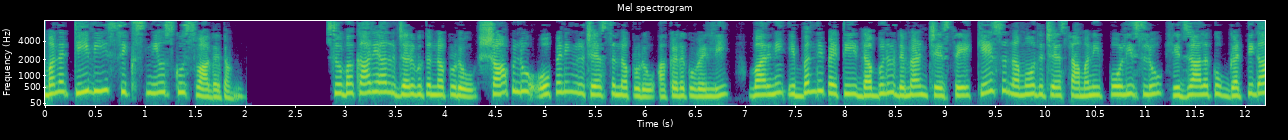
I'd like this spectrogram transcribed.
మన టీవీ సిక్స్ న్యూస్కు స్వాగతం. శుభకార్యాలు జరుగుతున్నప్పుడు షాపులు ఓపెనింగ్లు చేస్తున్నప్పుడు అక్కడకు వెళ్ళి వారిని ఇబ్బంది పెట్టి డబ్బులు డిమాండ్ చేస్తే కేసు నమోదు చేస్తామని పోలీసులు హిజాలకు గట్టిగా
